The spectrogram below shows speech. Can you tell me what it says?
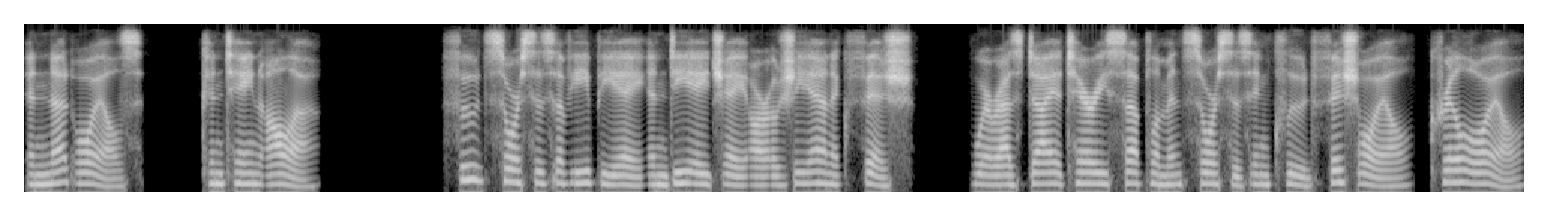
and nut oils, contain ALA. Food sources of EPA and DHA are oceanic fish, whereas dietary supplement sources include fish oil, krill oil,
